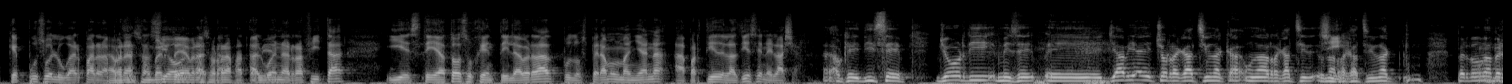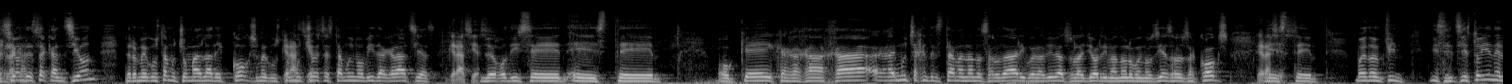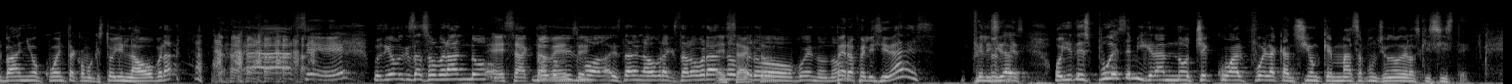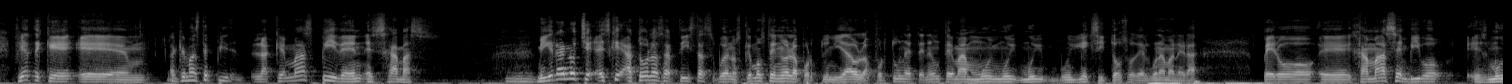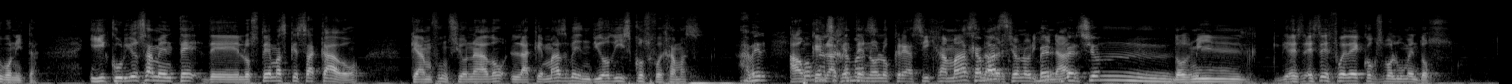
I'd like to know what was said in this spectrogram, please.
que puso el lugar para la Abrazo, presentación. Humberto, y abrazo, Rafa, Al también. buen Rafita y este a toda su gente y la verdad pues lo esperamos mañana a partir de las 10 en el Asha. Ah, Ok, dice Jordi, me dice, eh, ya había hecho ragazzi, una, una ragazzi, una Sí. ragazzi, una, perdón, una versión de esta canción, pero me gusta mucho más la de Cox, me gustó Gracias. mucho esta, está muy movida, gracias. Gracias. Luego dice, este, ok, jajajaja, ja, ja. hay mucha gente que se está mandando a saludar y buenas vibras, hola Jordi, Manolo, buenos días, saludos a Cox. Gracias. Este, bueno, en fin, dice, si estoy en el baño, cuenta como que estoy en la obra. Ah, sí. Pues digamos que está sobrando. Exactamente. No es lo mismo estar en la obra que estar obrando, Exacto. pero bueno, ¿no? Pero felicidades. Felicidades. Oye, después de mi gran noche, ¿cuál fue la canción que más ha funcionado de las que hiciste? Fíjate que eh, La que más te piden. la que más piden es jamás. Mm. Mi gran noche es que a todos los artistas, bueno, que hemos tenido la oportunidad o la fortuna de tener un tema muy, muy, muy, muy exitoso de alguna manera, pero eh, jamás en vivo es muy bonita. Y curiosamente, de los temas que he sacado que han funcionado, la que más vendió discos fue jamás. A ver, Aunque la gente jamás. no lo crea así, jamás, Jamás, la versión ver- original. versión... 2000, es- este fue de Cox Volumen 2.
